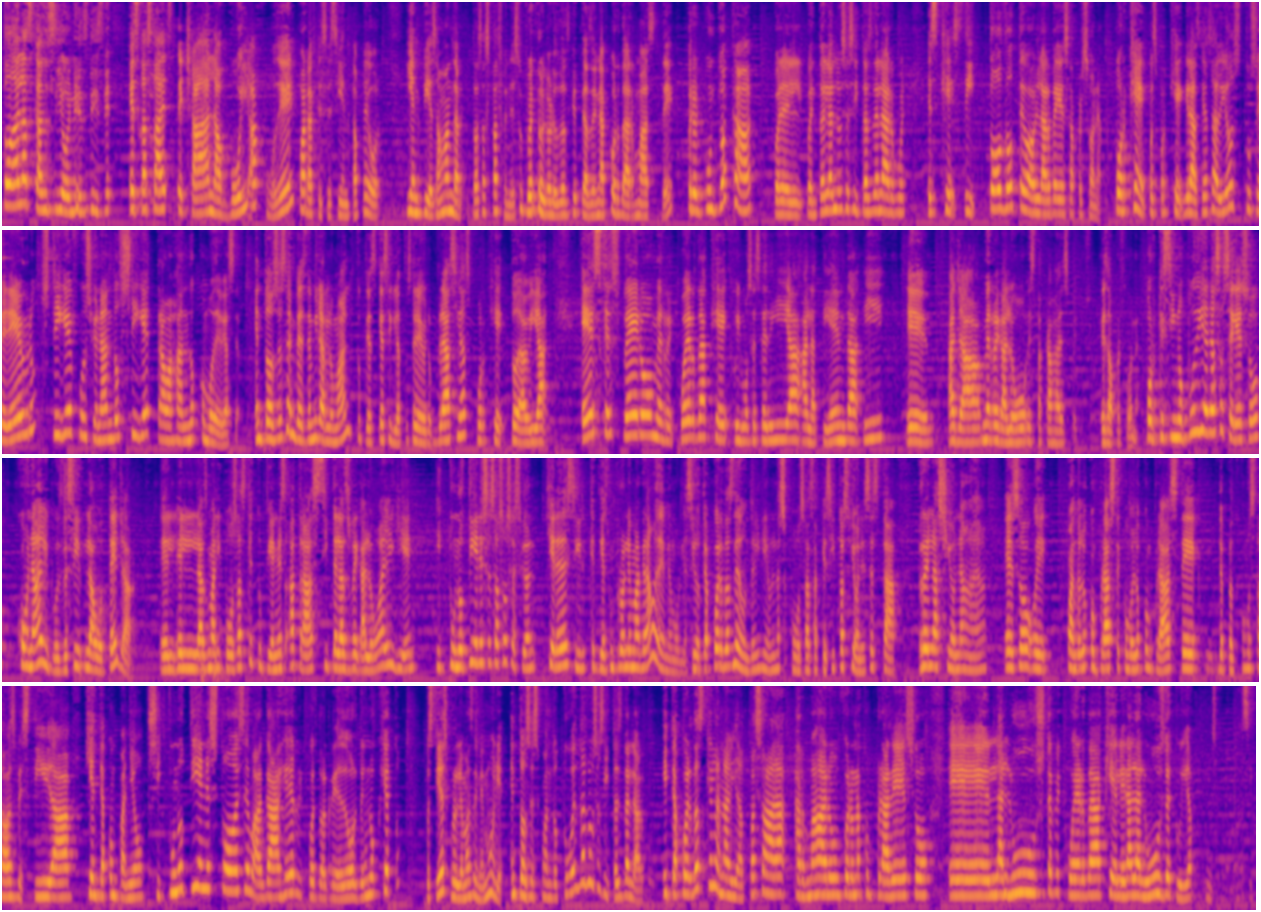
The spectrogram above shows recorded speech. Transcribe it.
Todas las canciones, dice, esta está despechada, la voy a joder para que se sienta peor. Y empieza a mandar todas esas canciones súper dolorosas que te hacen acordar más de. Pero el punto acá, con el cuento de las lucecitas del árbol, es que sí, todo te va a hablar de esa persona. ¿Por qué? Pues porque gracias a Dios tu cerebro sigue funcionando, sigue trabajando como debe hacer. Entonces, en vez de mirarlo mal, tú tienes que decirle a tu cerebro, gracias porque todavía es que espero, me recuerda que fuimos ese día a la tienda y eh, allá me regaló esta caja de espejos, esa persona. Porque si no pudieras hacer eso con algo, es decir, la botella, el- las mariposas que tú tienes atrás, si te las regaló alguien y tú no tienes esa asociación, quiere decir que tienes un problema grave de memoria. Si no te acuerdas de dónde vinieron las cosas, a qué situaciones está relacionada, eso, eh, cuándo lo compraste, cómo lo compraste, de pronto cómo estabas vestida, quién te acompañó. Si tú no tienes todo ese bagaje de recuerdo alrededor de un objeto, pues tienes problemas de memoria. Entonces, cuando tú ves las lucecitas del árbol y te acuerdas que la Navidad pasada armaron, fueron a comprar eso, eh, la luz te recuerda que él era la luz de tu vida, ponemos así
